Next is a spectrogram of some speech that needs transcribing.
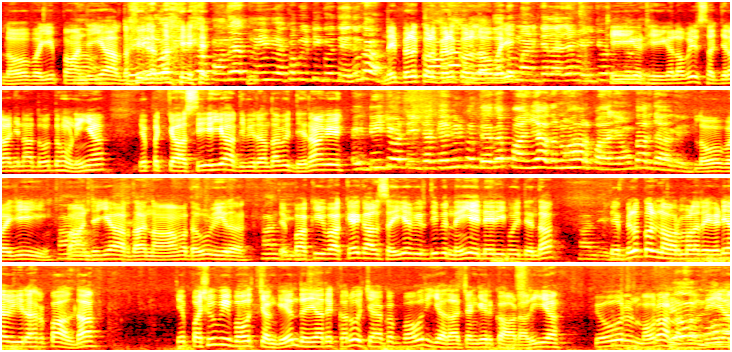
ਲਓ ਬਾਈ ਜੀ 5000 ਦਾ ਤੁਸੀਂ ਵੀ ਰਹਿੰਦਾ ਉਹ ਵੀਡੀਓ ਪਾਉਂਦੇ ਤੁਸੀਂ ਵੇਖੋ ਵੀ ਏਡੀ ਕੋਈ ਦੇ ਦੂਗਾ। ਨਹੀਂ ਬਿਲਕੁਲ ਬਿਲਕੁਲ ਲਓ ਬਾਈ ਜੀ। ਮੰਨ ਕੇ ਲੈ ਜਾ ਮੇਰੀ ਝੋਟੀ ਠੀਕ ਹੈ। ਠੀਕ ਹੈ। ਲਓ ਬਾਈ ਸੱਜਣਾ ਜਿੰਨਾ ਦੁੱਧ ਹੋਣੀ ਆ ਇਹ 85000 ਦੀ ਵੀਰਾਂ ਦਾ ਵੀ ਦੇ ਦਾਂਗੇ। ਐਡੀ ਝੋਟੀ ਜੱਗੇ ਵੀਰ ਕੋਈ ਦੇ ਦੇ 5000 ਤੈਨੂੰ ਹਾਰ ਪਾ ਗਿਆ ਘਰ ਜਾ ਕੇ। ਲਓ ਬਾਈ ਜੀ ਹਾਂ। 5000 ਦਾ ਨਾਮ ਦਊ ਵੀਰ। ਤੇ ਬਾਕੀ ਵਾਕਿਆ ਗੱਲ ਸਹੀ ਹੈ ਵੀਰ ਦੀ ਵੀ ਨਹੀਂ ਇੰਨੇ ਦੀ ਕੋਈ ਦਿੰਦਾ। ਤੇ ਬਿਲਕੁਲ ਨਾਰਮਲ ਰੇਟ ਆ ਵੀਰ ਹਰਪਾਲ ਦਾ। ਤੇ ਪਸ਼ੂ ਵੀ ਬਹੁਤ ਚੰਗੇ ਹੁੰਦੇ ਆ ਤੇ ਕਰੋ ਚੈੱਕ ਬਹੁਤ ਹੀ ਜ਼ਿਆਦਾ ਚੰਗੇ ਰਿਕਾਰਡ ਵਾਲੀ ਆ। ਪਿਓਰ ਮੋਹਰਾ ਨਸਲ ਦੀ ਆ।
